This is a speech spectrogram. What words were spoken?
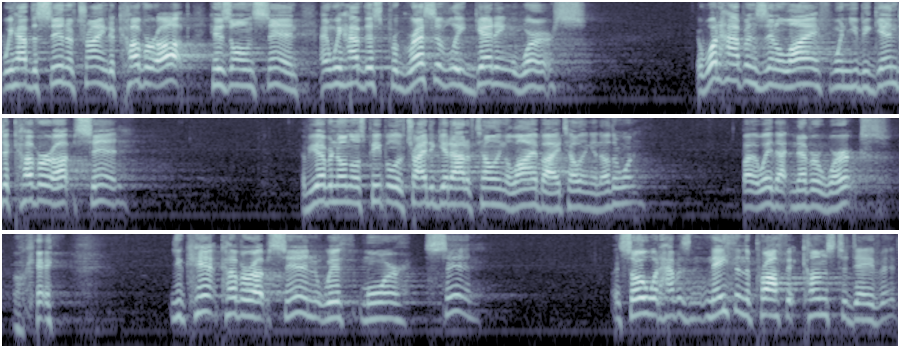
we have the sin of trying to cover up his own sin, and we have this progressively getting worse. And what happens in a life when you begin to cover up sin? Have you ever known those people who've tried to get out of telling a lie by telling another one? By the way, that never works, okay? You can't cover up sin with more sin. And so, what happens? Nathan the prophet comes to David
